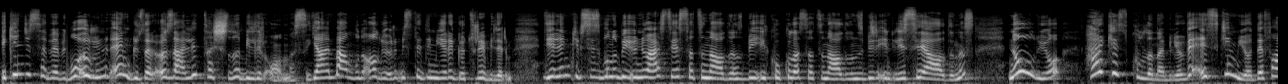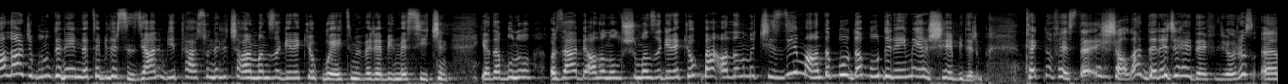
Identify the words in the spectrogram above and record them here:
İkinci sebebi bu ürünün en güzel özelliği taşınabilir olması. Yani ben bunu alıyorum istediğim yere götürebilirim. Diyelim ki siz bunu bir üniversiteye satın aldınız, bir ilkokula satın aldınız, bir liseye aldınız. Ne oluyor? Herkes kullanabiliyor ve eskimiyor. Defalarca bunu deneyimletebilirsiniz. Yani bir personeli çağırmanıza gerek yok bu eğitimi verebilmesi için. Ya da bunu özel bir alan oluşturmanıza gerek yok. Ben alanımı çizdiğim anda burada bu deneyimi yaşayabilirim. Teknofest'te inşallah derece hedefliyoruz. Ee,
